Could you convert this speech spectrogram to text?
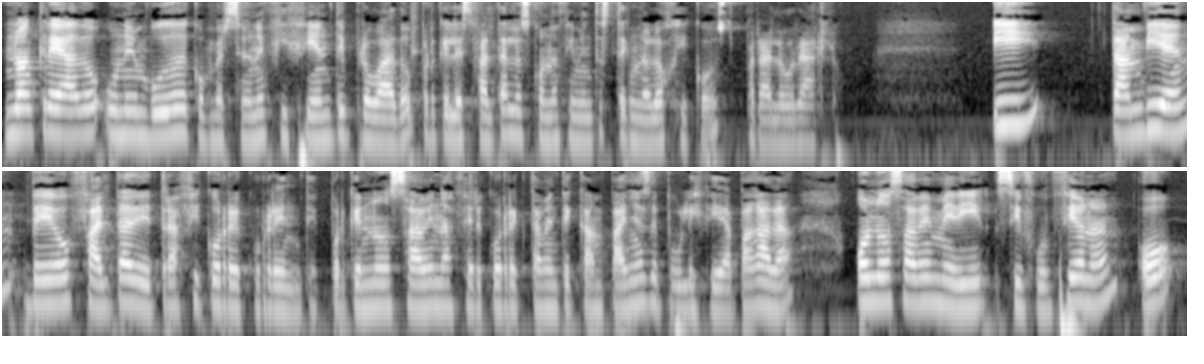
no han creado un embudo de conversión eficiente y probado porque les faltan los conocimientos tecnológicos para lograrlo. Y también veo falta de tráfico recurrente porque no saben hacer correctamente campañas de publicidad pagada o no saben medir si funcionan o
